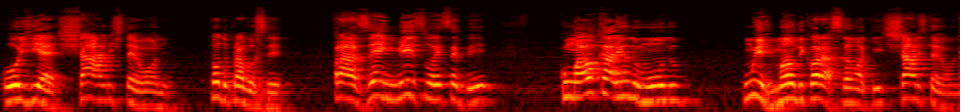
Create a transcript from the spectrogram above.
hoje é Charles Teone. Todo pra você. Prazer imenso receber, com o maior carinho do mundo, um irmão de coração aqui, Charles Teone.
